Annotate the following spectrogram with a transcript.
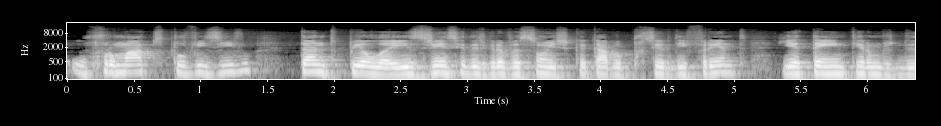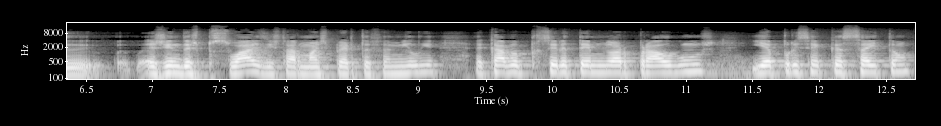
o formato televisivo tanto pela exigência das gravações que acaba por ser diferente e até em termos de agendas pessoais e estar mais perto da família acaba por ser até melhor para alguns e é por isso é que aceitam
